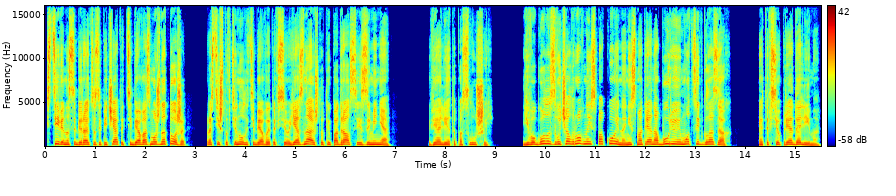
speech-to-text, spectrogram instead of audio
Стивена собираются запечатать, тебя, возможно, тоже. Прости, что втянула тебя в это все. Я знаю, что ты подрался из-за меня». «Виолетта, послушай». Его голос звучал ровно и спокойно, несмотря на бурю эмоций в глазах. Это все преодолимо.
